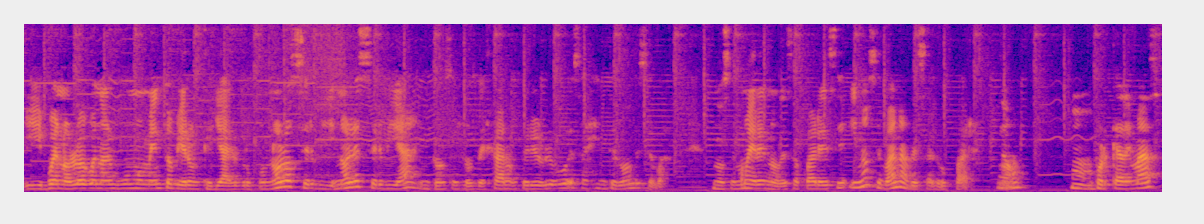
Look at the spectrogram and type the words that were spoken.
Y bueno, luego en algún momento vieron que ya el grupo no, los servía, no les servía, entonces los dejaron, pero luego esa gente, ¿dónde se va? No se muere, no desaparece y no se van a desagrupar, ¿no? Mm. Porque además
